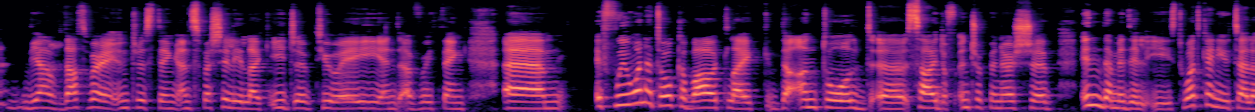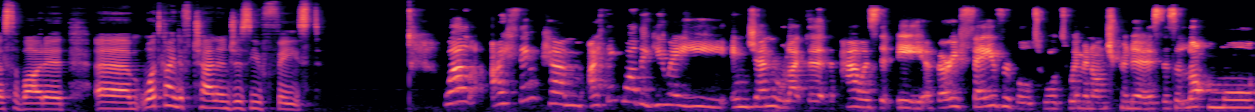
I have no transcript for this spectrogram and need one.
yeah, that's very interesting, and especially like Egypt, UAE, and everything. Um, if we want to talk about like the untold uh, side of entrepreneurship in the Middle East, what can you tell us about it? Um, what kind of challenges you faced? Well, I think um, I think while the UAE in general, like the, the powers that be, are very favourable towards women entrepreneurs. There's a lot more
